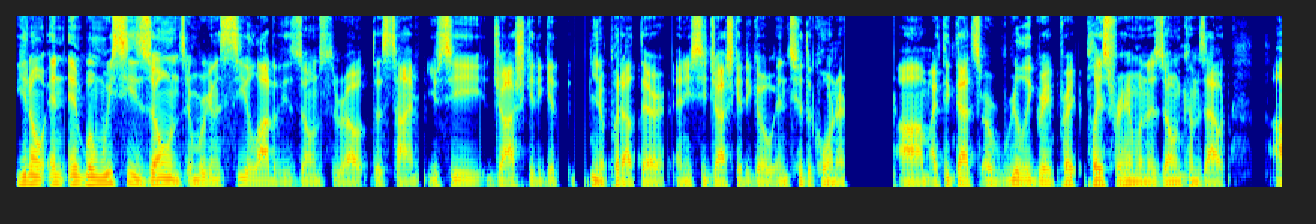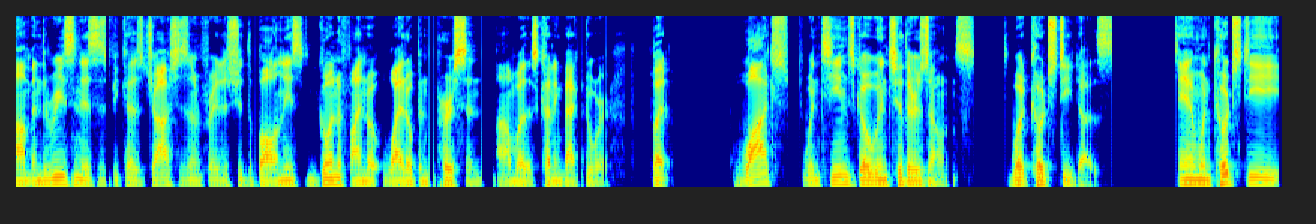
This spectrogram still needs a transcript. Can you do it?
you know, and, and when we see zones, and we're going to see a lot of these zones throughout this time, you see Josh get to get, you know, put out there, and you see Josh get to go into the corner. Um, I think that's a really great pra- place for him when a zone comes out. Um, and the reason is is because Josh isn't afraid to shoot the ball, and he's going to find a wide open person, um, whether it's cutting back door. But watch when teams go into their zones, what Coach D does, and when Coach D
